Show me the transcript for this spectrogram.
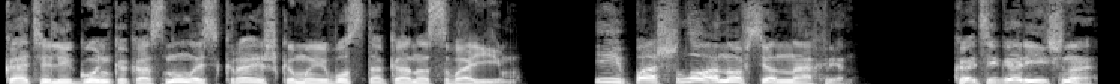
Катя легонько коснулась краешка моего стакана своим. И пошло оно все нахрен. Категорично.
